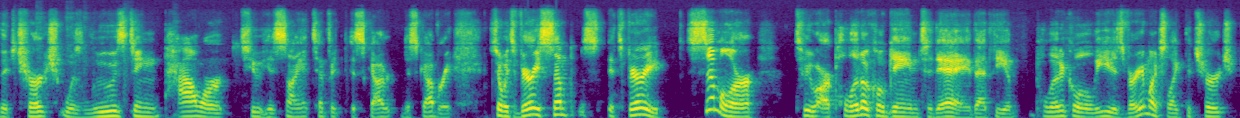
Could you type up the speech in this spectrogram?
the church was losing power to his scientific discover, discovery. So it's very simple. It's very similar to our political game today. That the political elite is very much like the church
